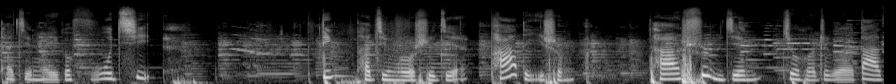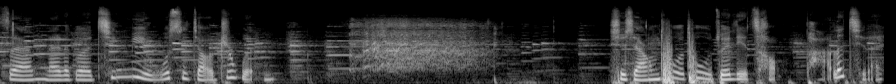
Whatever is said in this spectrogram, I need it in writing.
他进了一个服务器，叮，他进入了世界，啪的一声，他瞬间就和这个大自然来了个亲密无死角之吻。小翔吐吐嘴里草，爬了起来。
